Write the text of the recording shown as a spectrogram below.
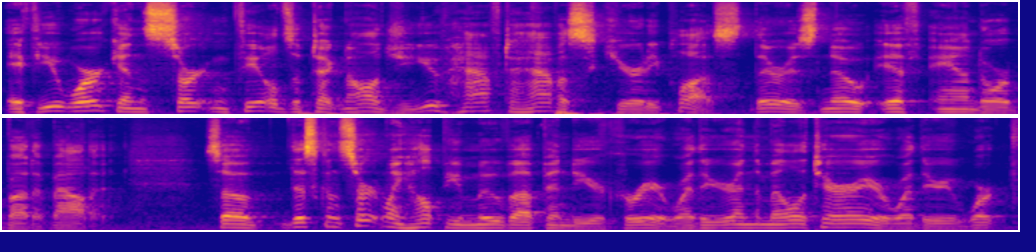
if you work in certain fields of technology, you have to have a Security Plus. There is no if and or but about it. So this can certainly help you move up into your career, whether you're in the military or whether you work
